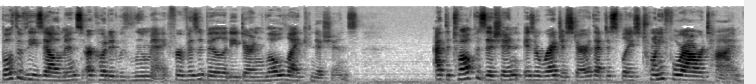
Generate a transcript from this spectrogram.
Both of these elements are coated with lume for visibility during low light conditions. At the 12 position is a register that displays 24 hour time,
